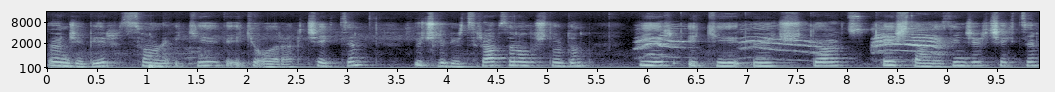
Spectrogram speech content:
Önce bir, sonra iki ve iki olarak çektim. Üçlü bir trabzan oluşturdum. 1, 2, 3, 4, 5 tane zincir çektim.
